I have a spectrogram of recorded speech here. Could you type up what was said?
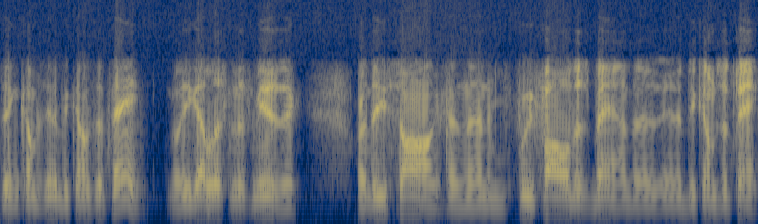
thing comes in, it becomes a thing. Well, you got to listen to this music or these songs, and then if we follow this band, and it becomes a thing.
